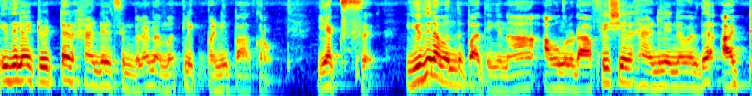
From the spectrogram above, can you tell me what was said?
இதில் ட்விட்டர் ஹேண்டில் சிம்பிளை நம்ம கிளிக் பண்ணி பார்க்குறோம். எக்ஸ் இதில் வந்து பார்த்தீங்கன்னா அவங்களோட அஃபிஷியல் ஹேண்டில் என்ன வருது? அட்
